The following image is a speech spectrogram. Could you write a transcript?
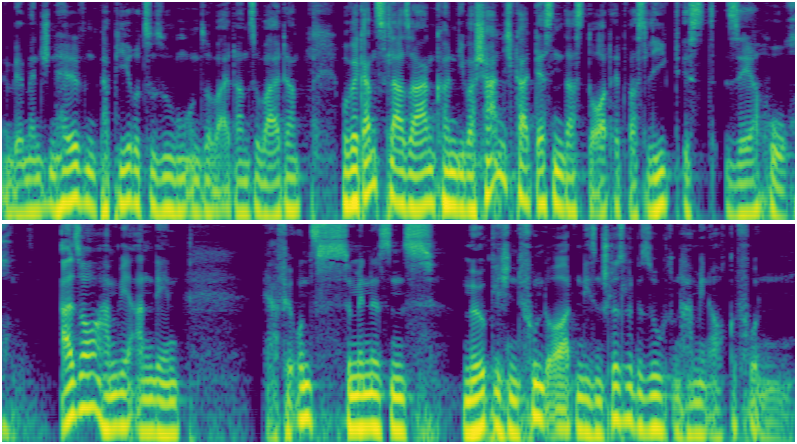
wenn wir Menschen helfen, Papiere zu suchen und so weiter und so weiter, wo wir ganz klar sagen können, die Wahrscheinlichkeit dessen, dass dort etwas liegt, ist sehr hoch. Also haben wir an den, ja, für uns zumindestens möglichen Fundorten diesen Schlüssel gesucht und haben ihn auch gefunden.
